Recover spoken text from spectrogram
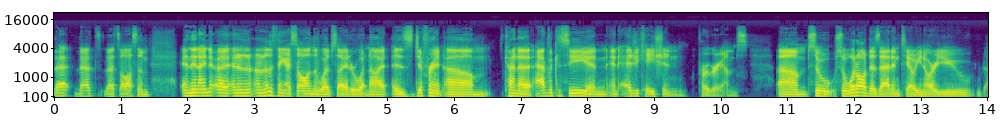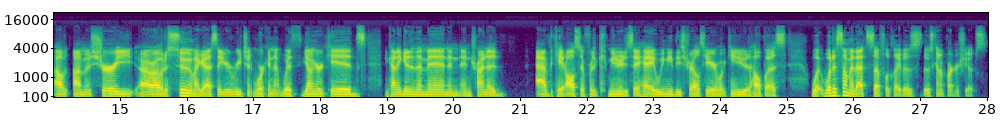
that that's that's awesome. And then I know, uh, and another thing I saw on the website or whatnot is different um, kind of advocacy and and education programs. Um, so so what all does that entail? You know, are you? I'm sure, you, or I would assume, I guess, that you're reaching working with younger kids and kind of getting them in and and trying to advocate also for the community to say, hey, we need these trails here. What can you do to help us? What what does some of that stuff look like? Those those kind of partnerships.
